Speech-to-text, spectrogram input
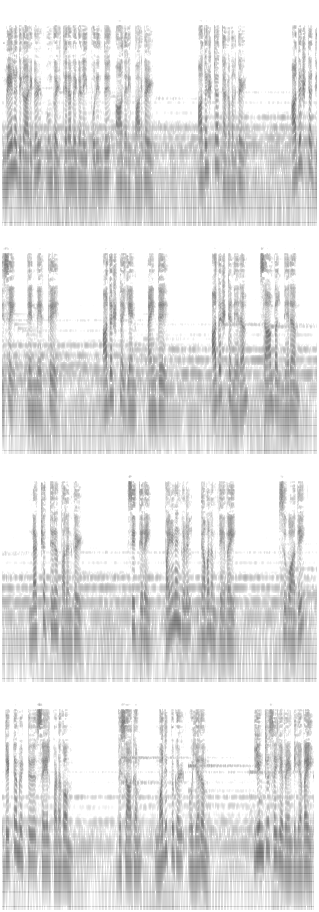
மேலதிகாரிகள் உங்கள் திறமைகளை புரிந்து ஆதரிப்பார்கள். அதிர்ஷ்ட தகவல்கள். அதிர்ஷ்ட திசை தென்மேற்கு. அதிர்ஷ்ட எண் ஐந்து. அதிர்ஷ்ட நிறம் சாம்பல் நிறம். நட்சத்திர பலன்கள். சித்திரை பயணங்களில் கவனம் தேவை. சுவாதி திட்டமிட்டு செயல்படவும். விசாகம் மதிப்புகள் உயரும். இன்று செய்ய வேண்டியவை.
